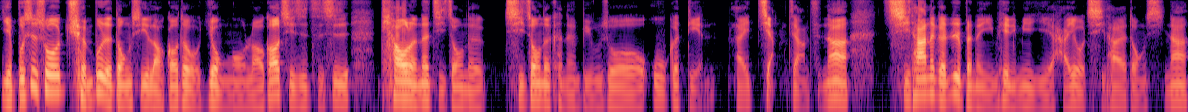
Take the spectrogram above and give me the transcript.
也不是说全部的东西老高都有用哦。老高其实只是挑了那几中的其中的可能，比如说五个点来讲这样子。那其他那个日本的影片里面也还有其他的东西。那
